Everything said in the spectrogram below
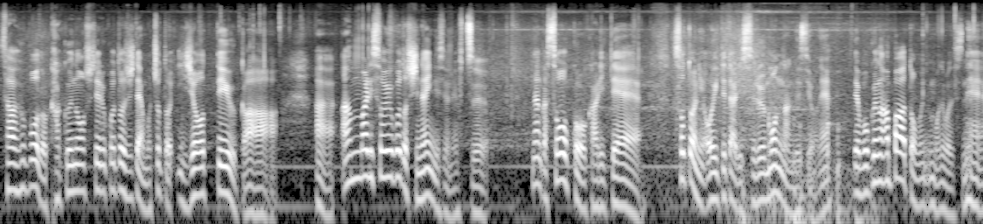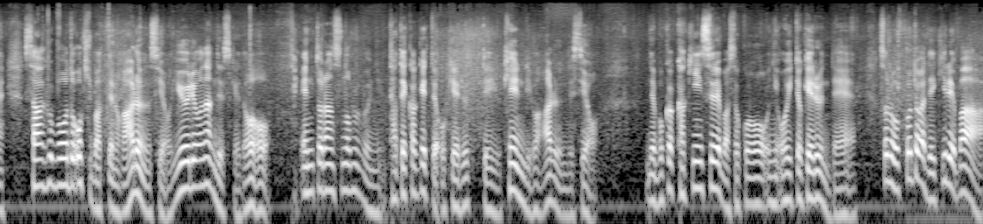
サーフボードを格納してること自体もちょっと異常っていうか、はい、あんまりそういうことしないんですよね普通。なんか倉庫を借りて外に置いてたりするもんなんですよね。で僕のアパートにもでもですねサーフボード置き場っていうのがあるんですよ。有料なんですけどエントランスの部分に立てかけておけるっていう権利はあるんですよ。で僕は課金すればそこに置いておけるんでそれを置くことができれば、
